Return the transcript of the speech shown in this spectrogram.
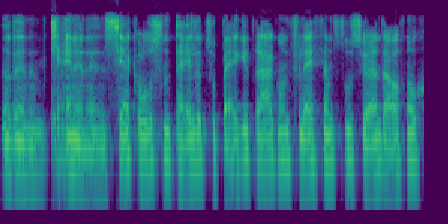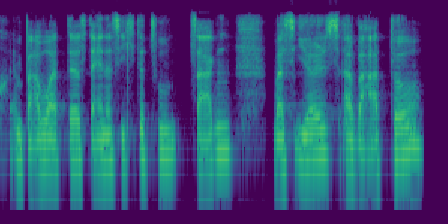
oder einen kleinen, einen sehr großen Teil dazu beigetragen. Und vielleicht kannst du, Sören, da auch noch ein paar Worte aus deiner Sicht dazu sagen, was ihr als Avato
